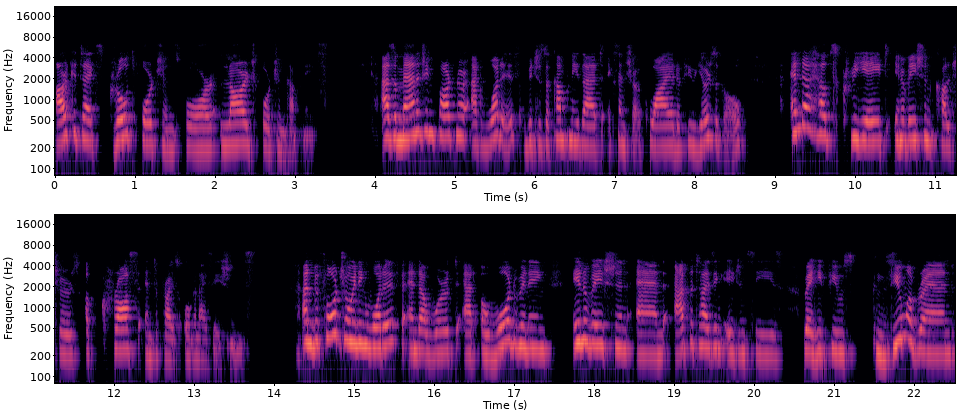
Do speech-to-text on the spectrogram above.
architects growth fortunes for large fortune companies. As a managing partner at What If, which is a company that Accenture acquired a few years ago, Enda helps create innovation cultures across enterprise organizations. And before joining What If, Enda worked at award winning innovation and advertising agencies where he fused consumer brand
